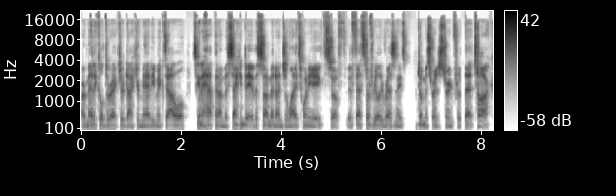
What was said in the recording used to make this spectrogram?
our medical director, Dr. Maddie McDowell. It's going to happen on the second day of the summit on July 28th. So if, if that stuff really resonates, don't miss registering for that talk.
